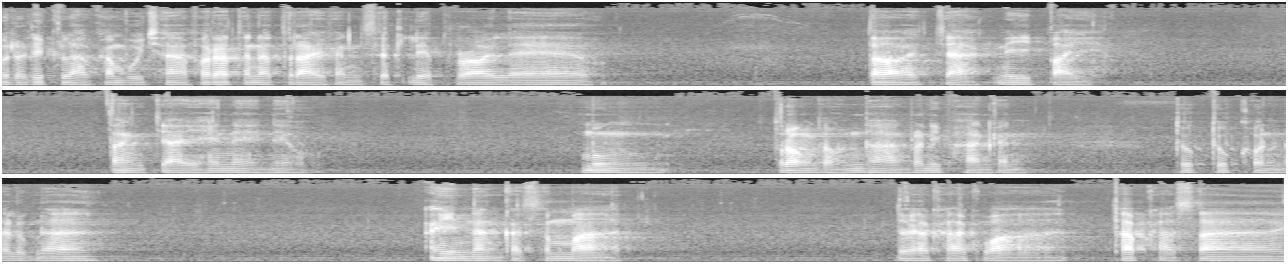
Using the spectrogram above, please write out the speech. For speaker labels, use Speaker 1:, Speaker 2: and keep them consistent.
Speaker 1: มื่อเราได้กล่าวคำบูชาพระรัตนตรัยกันเสร็จเรียบร้อยแล้ว ต่อจากนี้ไป ตั้งใจให้แน่แน่ว มุ่งตรงต่อหนทางพระนิพพานกัน ทุกๆคนนะลูกนะ ให้นั่งกัดสมาธิโดยอาขาขวา ทับขาซ้าย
